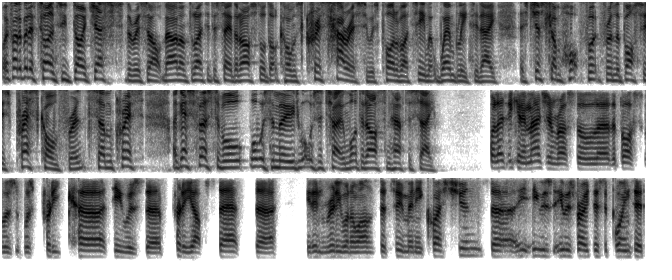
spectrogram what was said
We've had a bit of time to digest the result now, and I'm delighted to say that Arsenal.com's Chris Harris, who is part of our team at Wembley today, has just come hot foot from the boss's press conference. Um, Chris, I guess first of all, what was the mood? What was the tone? What did Arsene have to say? Well, as you can imagine, Russell, uh, the boss was was pretty curt. He was uh, pretty upset. Uh, he didn't really want to answer too many questions. Uh, he, he was he was very disappointed.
